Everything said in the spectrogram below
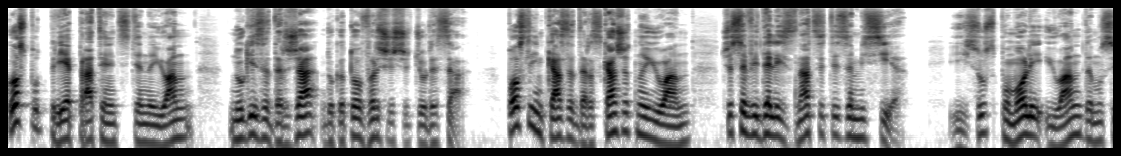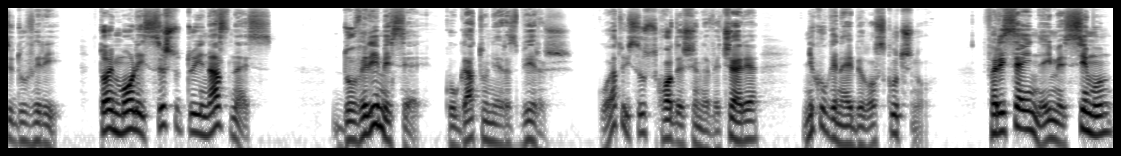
Господ прие пратениците на Йоанн, но ги задържа, докато вършеше чудеса. После им каза да разкажат на Йоанн, че са видели знаците за Мисия. И Исус помоли Йоанн да му се довери. Той моли същото и нас днес. Довери ми се, когато не разбираш. Когато Исус ходеше на вечеря, никога не е било скучно. Фарисей на име Симон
